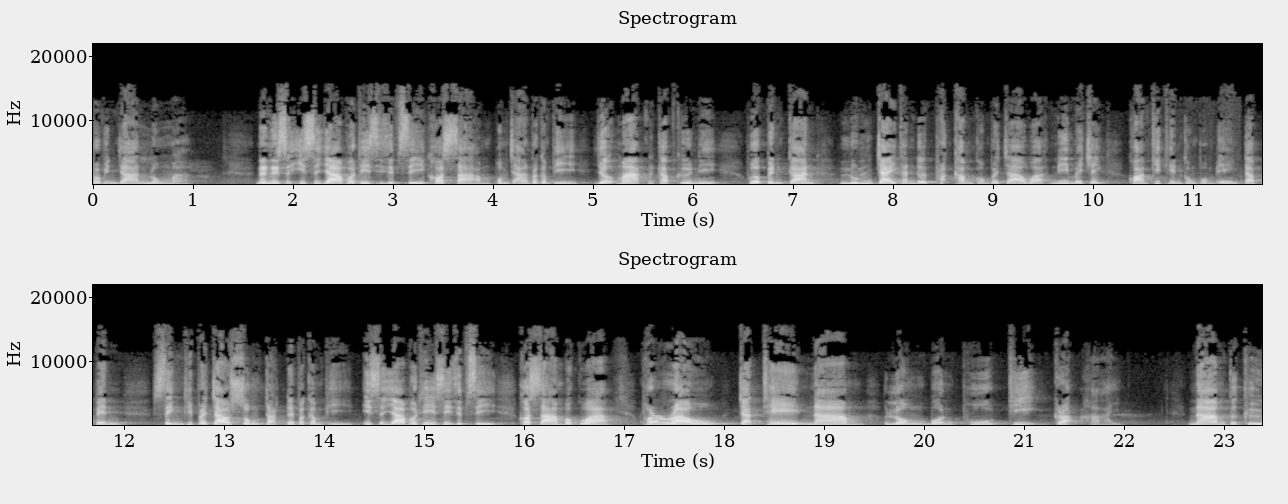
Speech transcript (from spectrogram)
พระวิญญาณลงมาในหนังสืออิสยาห์บทที่ 44 ข้อ 3 ผมจะอ่านพระคัมภีร์เยอะมากนะครับคืนนี้ พื่อเป็นการหนุนใจท่านด้วยพระคำของพระเจ้าว่านี่ไม่ใช่ความคิดเห็นของผมเอง แต่เป็นสิ่งที่พระเจ้าทรงตรัสในพระคัมภีร์ อิสยาห์บทที่ 44 ข้อ 3 บอกว่า เพราะเราจะเทน้ำลงบนผู้ที่กระหาย น้ำก็คือ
